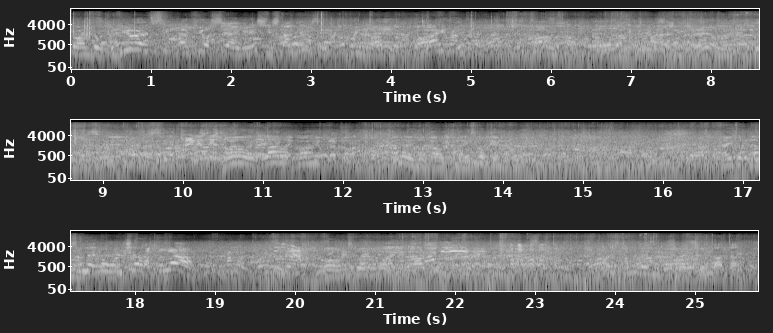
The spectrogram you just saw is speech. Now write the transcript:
Go and do it. If you're, if you're serious, you stand there and say, bring it. Why he running away? Oh, allow it, man. I know he's not cold. Come on, he's not good. Now you're talking to Doesn't no one chat. Abdullah! Come on. Oh, what's going on? Why are you arguing? Tal, tal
